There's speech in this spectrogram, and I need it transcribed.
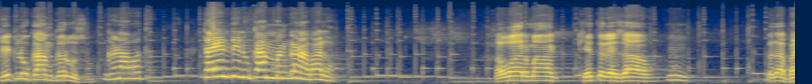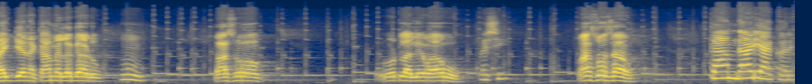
કેટલું કામ કરું છું? ગણાવો તો. ત્રણનું કામ મને ગણાવો હાલો. સવારમાં ખેતરે જાવ બધા ભાગ્યાને કામે લગાડું. પાછો રોટલા લેવા આવું. પછી? પાછો જાવ. કામ દાડિયા કરે.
